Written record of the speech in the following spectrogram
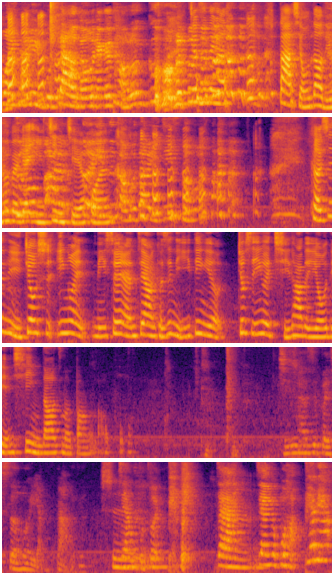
万一他遇不到呢？我们两个讨论过，就是那个大雄到底会不会跟怡静结婚？一直找不到怡静怎么办？可是你就是因为你虽然这样，可是你一定有，就是因为其他的优点吸引到这么棒的老婆。其实他是被社会养大的，是这样不对。再来，这样又不好，漂亮。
